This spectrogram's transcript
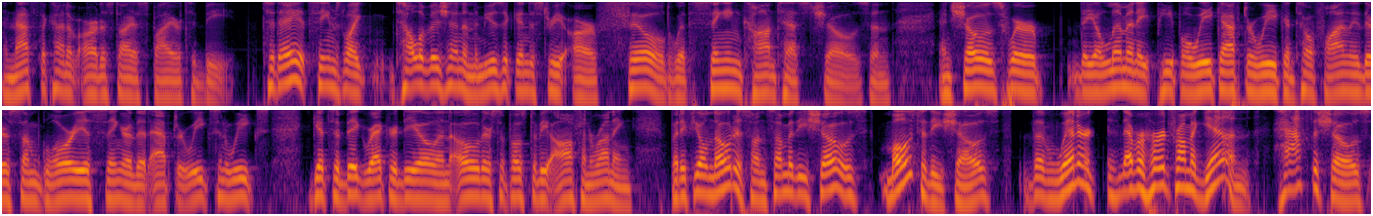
and that's the kind of artist I aspire to be. Today, it seems like television and the music industry are filled with singing contest shows and and shows where they eliminate people week after week until finally there's some glorious singer that after weeks and weeks gets a big record deal and oh they're supposed to be off and running. But if you'll notice on some of these shows most of these shows the winner is never heard from again. Half the shows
